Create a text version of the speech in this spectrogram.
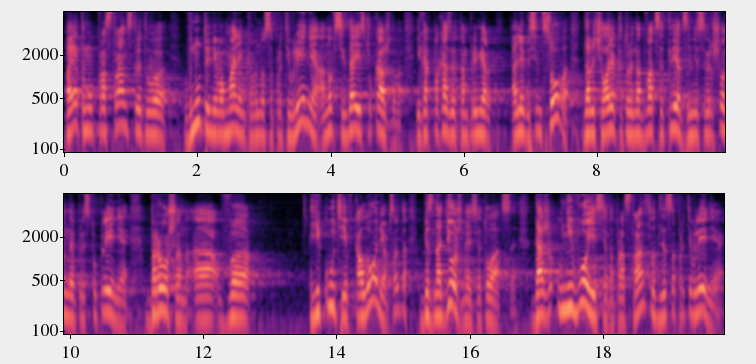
Поэтому пространство этого внутреннего маленького, но сопротивления, оно всегда есть у каждого. И как показывает нам пример Олега Сенцова, даже человек, который на 20 лет за несовершенное преступление брошен а, в Якутии в колонию, абсолютно безнадежная ситуация. Даже у него есть это пространство для сопротивления.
